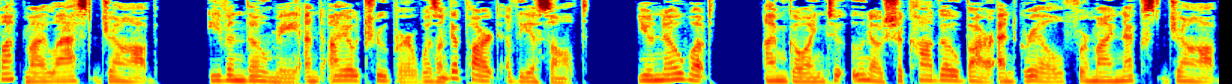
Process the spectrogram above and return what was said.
Fuck my last job. Even though me and IO Trooper wasn't a part of the assault. You know what? I'm going to Uno Chicago Bar and Grill for my next job.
